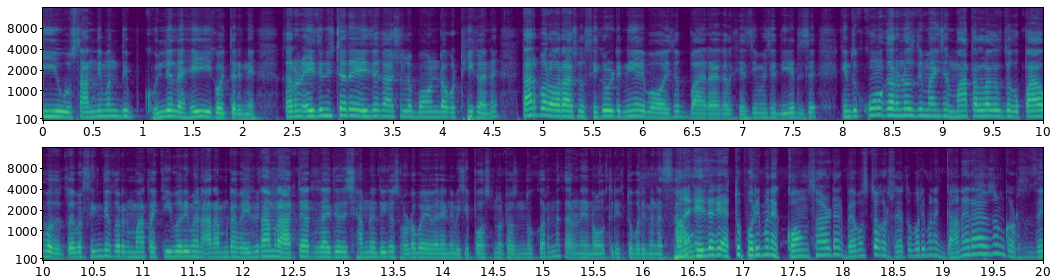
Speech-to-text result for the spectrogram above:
ইউ চান্দি মান্দি খুললে হেই কইতারি না। কারণ এই জিনিসটারে এই জায়গা আসলে বন ওকে ঠিক হয় না। তারপর ওরা আসলে সিকিউরিটি নিয়ে বসে বাইরে আগে খেসি মেসি দিয়ে দিছে। কিন্তু কোনো কারণে যদি মানুষের মাথার লাগে যখন পাওয়া বাজে তো এবার চিন্তা করেন মাথা কি পরিমাণ আরামটা পাইবে। আমরা হাঁটতে হাঁটতে যাইতে সামনের দিকে ছোট ভাই এবার এনে বেশি পছন্দ টছন্দ করে না কারণ এনে অতিরিক্ত পরিমাণে মানে এই জায়গায় এত পরিমাণে কনসার্টের ব্যবস্থা করছে এত পরিমাণে গানের আয়োজন করছে যে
